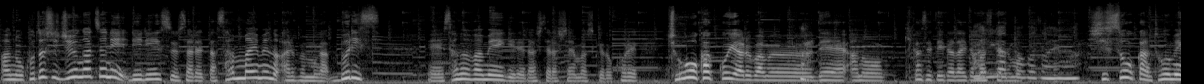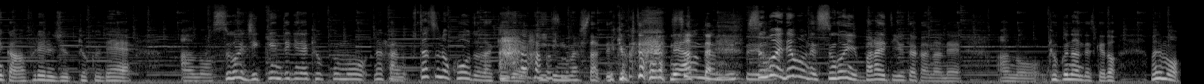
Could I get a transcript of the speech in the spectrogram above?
あの今年10月にリリースされた3枚目のアルバムが「ブリス」えー、サノバ名義で出してらっしゃいますけどこれ超かっこいいアルバムであの聴かせていただいてますけれども疾走感透明感あふれる10曲であのすごい実験的な曲もなんかあの2つのコードだけで 弾いてみましたっていう曲とかがねあった。すごいでもねすごいバラエティ豊かなねあの曲なんですけど、まあ、でも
